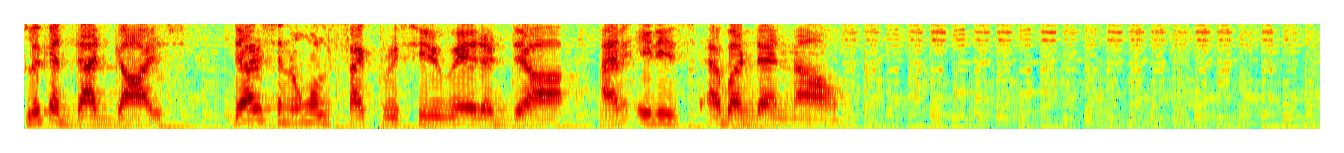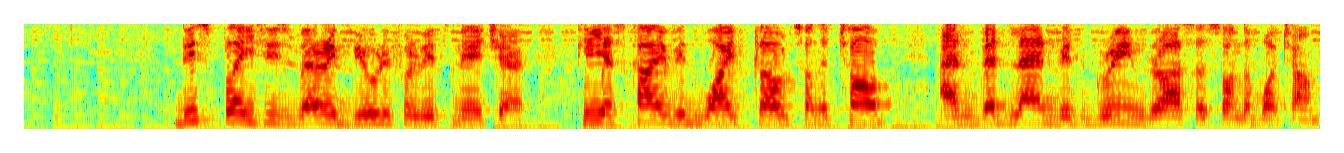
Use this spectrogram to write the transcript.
Look at that guys, there is an old factory situated there and it is abandoned now. This place is very beautiful with nature, clear sky with white clouds on the top and wetland with green grasses on the bottom.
